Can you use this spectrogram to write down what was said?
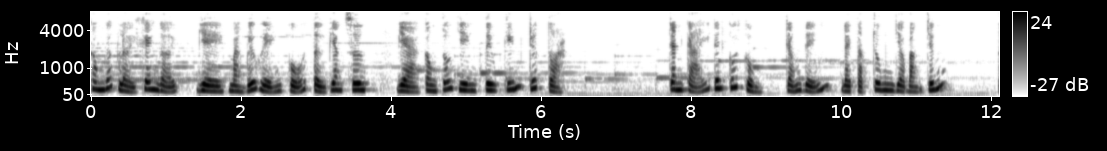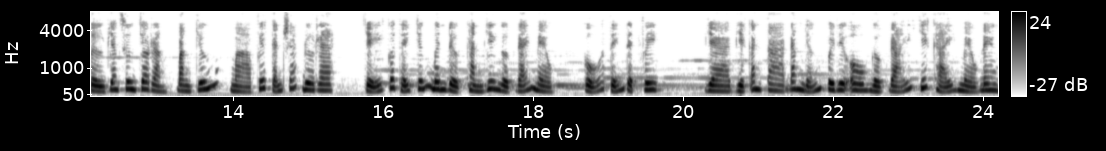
không ngớt lời khen ngợi về màn biểu hiện của Từ Văn Sương và công tố viên tiêu kiếm trước tòa. Tranh cãi đến cuối cùng, trọng điểm lại tập trung vào bằng chứng. Từ Văn Sương cho rằng bằng chứng mà phía cảnh sát đưa ra chỉ có thể chứng minh được hành vi ngược đãi mèo của tiễn địch phi và việc anh ta đăng những video ngược đãi giết hại mèo đen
